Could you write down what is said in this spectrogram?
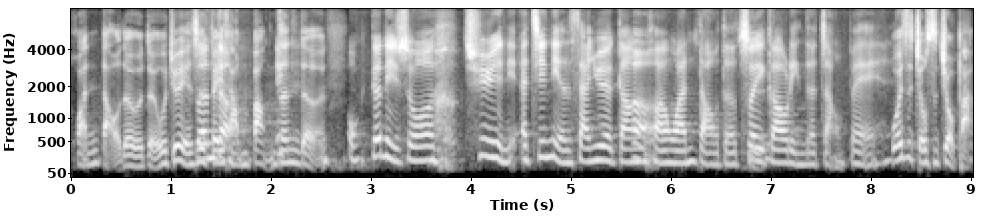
环岛对不对？我觉得也是非常棒，真的。真的我跟你说，去年今年三月刚环完岛的最高龄的长辈，我也是九十九吧？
